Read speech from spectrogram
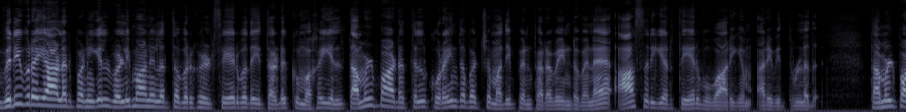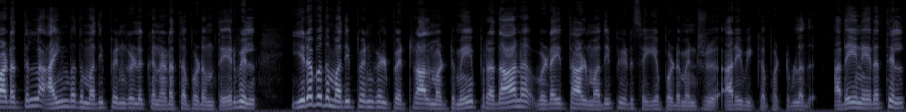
விரிவுரையாளர் பணியில் வெளிமாநிலத்தவர்கள் சேர்வதை தடுக்கும் வகையில் தமிழ் பாடத்தில் குறைந்தபட்ச மதிப்பெண் பெற வேண்டும் என ஆசிரியர் தேர்வு வாரியம் அறிவித்துள்ளது. தமிழ் பாடத்தில் ஐம்பது மதிப்பெண்களுக்கு நடத்தப்படும் தேர்வில் இருபது மதிப்பெண்கள் பெற்றால் மட்டுமே பிரதான விடைத்தாள் மதிப்பீடு செய்யப்படும் என்று அறிவிக்கப்பட்டுள்ளது. அதே நேரத்தில்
